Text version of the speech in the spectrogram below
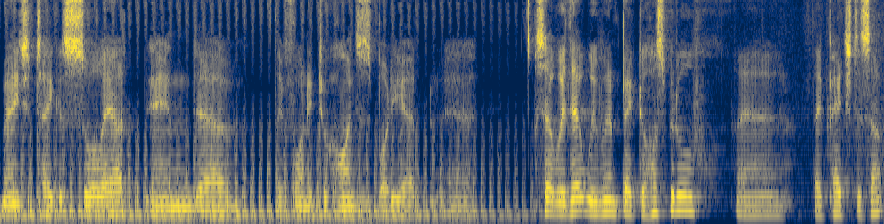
managed to take us all out, and um, they finally took Hines's body out. Uh, so with that, we went back to hospital. Uh, they patched us up.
